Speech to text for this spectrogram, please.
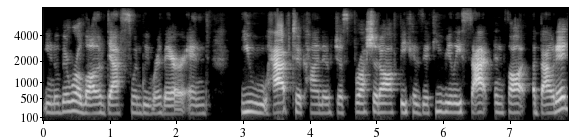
You know, there were a lot of deaths when we were there, and you have to kind of just brush it off because if you really sat and thought about it,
